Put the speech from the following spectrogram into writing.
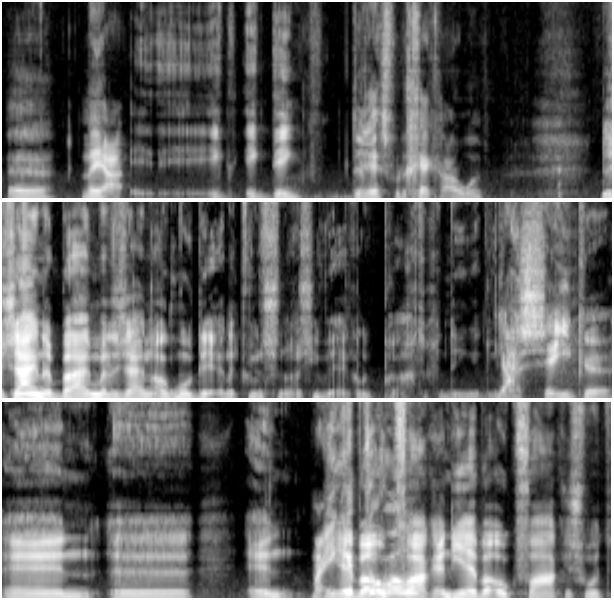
eh, nou ja, ik, ik denk de rest voor de gek houden. Er zijn erbij, maar er zijn ook moderne kunstenaars die werkelijk prachtige dingen doen. Ja, zeker. En, en, Maar die hebben ook wel- vaak, en die hebben ook vaak een soort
